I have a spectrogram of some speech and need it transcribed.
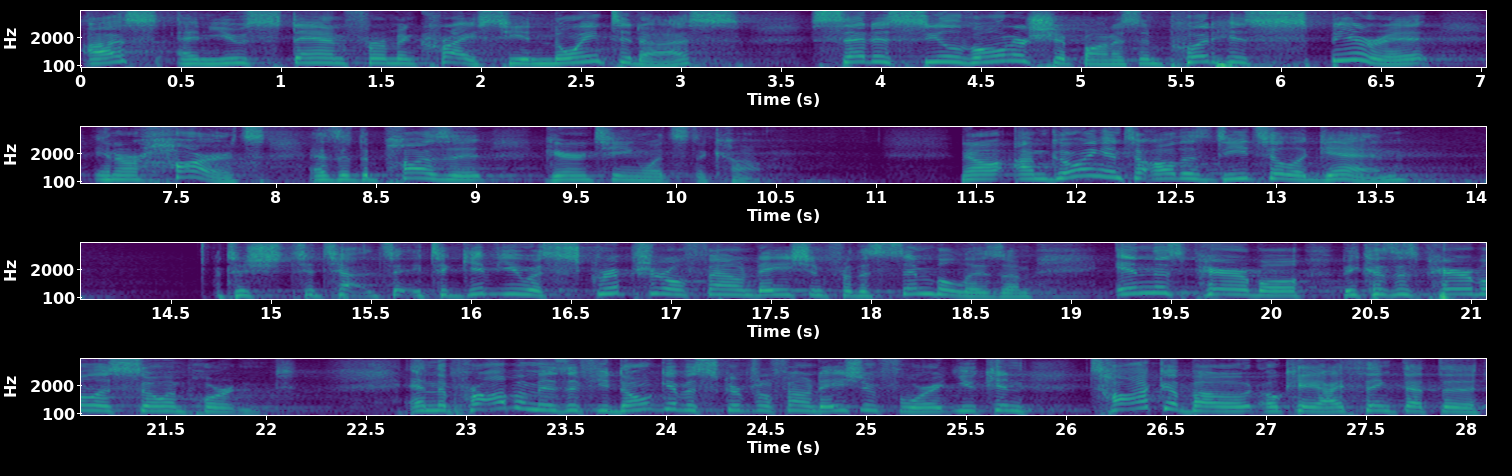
us and you stand firm in Christ. He anointed us, set his seal of ownership on us, and put his spirit in our hearts as a deposit guaranteeing what's to come. Now, I'm going into all this detail again to, to, to, to, give you a scriptural foundation for the symbolism in this parable because this parable is so important. And the problem is, if you don't give a scriptural foundation for it, you can talk about, okay, I think that the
